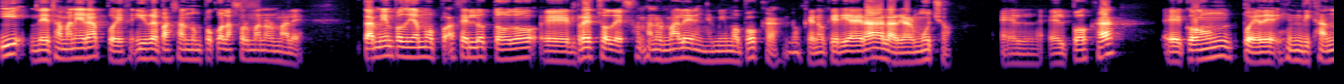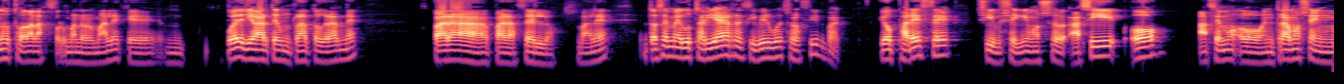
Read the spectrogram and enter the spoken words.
Y de esta manera, pues ir repasando un poco las formas normales. También podríamos hacerlo todo el resto de formas normales en el mismo podcast. Lo que no quería era alargar mucho el, podcast eh, con pues, indicando todas las formas normales que puede llevarte un rato grande para, hacerlo, ¿vale? Entonces me gustaría recibir vuestro feedback. ¿Qué os parece si seguimos así o hacemos o entramos en,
